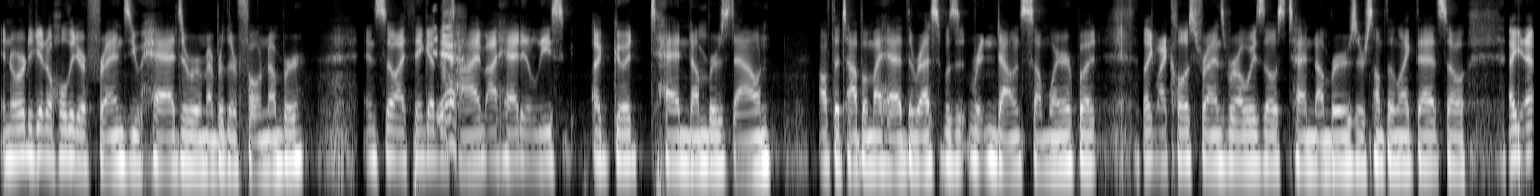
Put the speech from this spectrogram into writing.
in order to get a hold of your friends, you had to remember their phone number. And so I think at Yeah. the time I had at least a good ten numbers down off the top of my head. The rest was written down somewhere, but like my close friends were always those ten numbers or something like that. So I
